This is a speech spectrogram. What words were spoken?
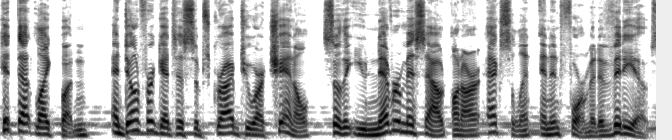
hit that like button, and don't forget to subscribe to our channel so that you never miss out on our excellent and informative videos.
